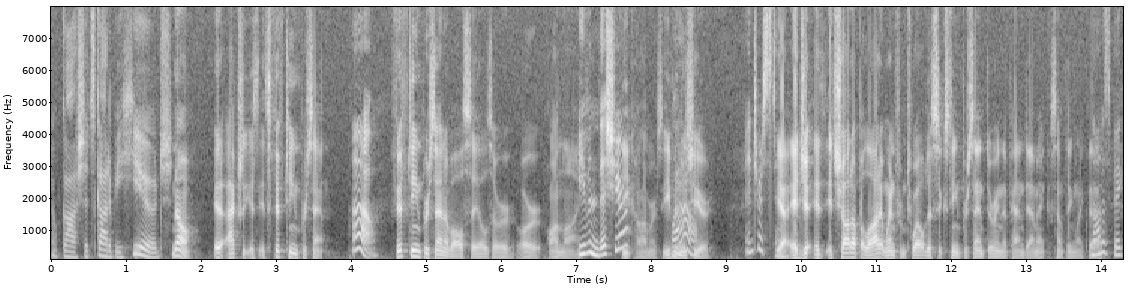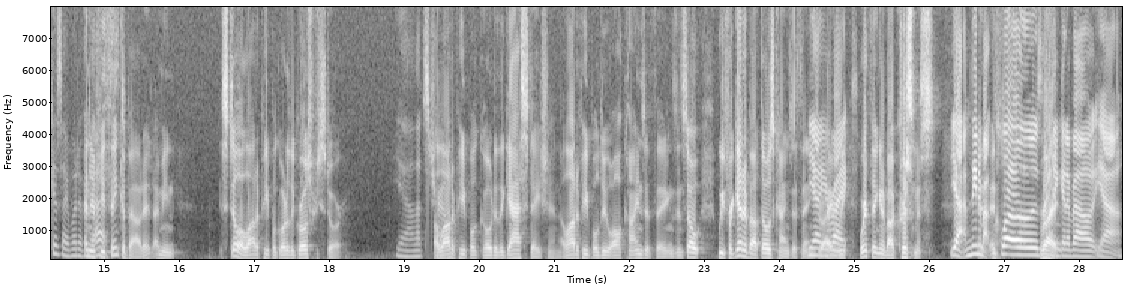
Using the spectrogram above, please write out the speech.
Oh gosh, it's got to be huge. No, it actually it's, it's 15 percent. Oh, 15 percent of all sales are, are online. even this year? e-commerce, even this year. Interesting. Yeah, it, it, it shot up a lot. It went from 12 to 16 percent during the pandemic, something like that. Not as big as I would have and if you think about it, I mean, still a lot of people go to the grocery store. yeah, that's true. A lot of people go to the gas station. A lot of people do all kinds of things. And so we forget about those kinds of things, Yeah, you're right? right. We, are thinking about Christmas. yeah, I'm thinking about and- clothes. right. I'm thinking about yeah.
